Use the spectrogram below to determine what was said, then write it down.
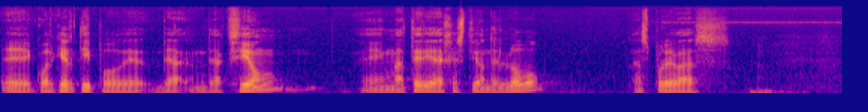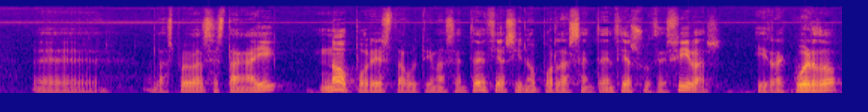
eh, cualquier tipo de, acción en materia de gestión del lobo. Las pruebas, eh, las pruebas están ahí, no por esta última sentencia, sino por las sentencias sucesivas. Y recuerdo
